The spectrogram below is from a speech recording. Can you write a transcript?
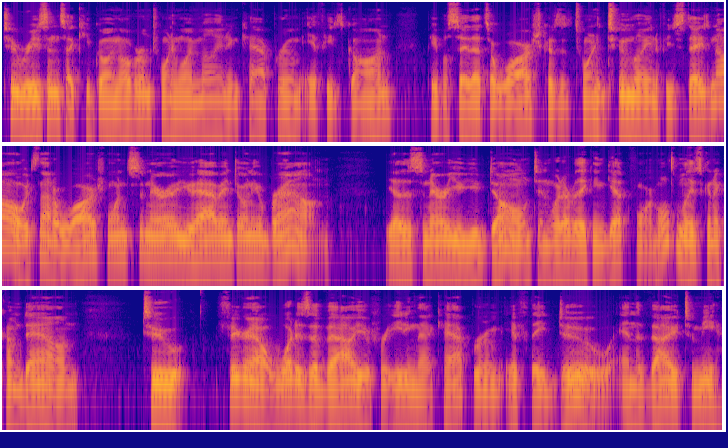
Two reasons. I keep going over him 21 million in cap room if he's gone. People say that's a wash because it's 22 million if he stays. No, it's not a wash. One scenario you have Antonio Brown. The other scenario you don't, and whatever they can get for him. Ultimately, it's going to come down to figuring out what is the value for eating that cap room if they do. And the value to me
